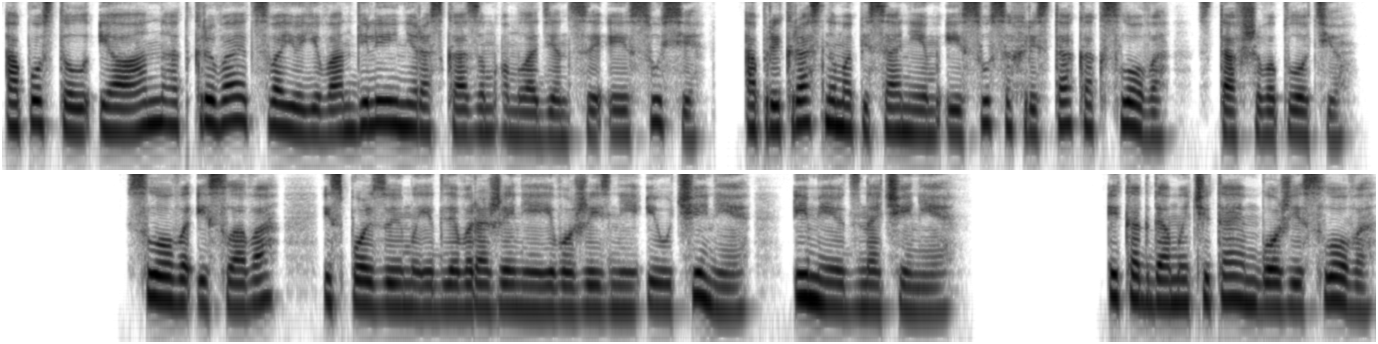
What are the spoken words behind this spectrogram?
Апостол Иоанн открывает свое Евангелие не рассказом о младенце Иисусе, а прекрасным описанием Иисуса Христа как Слова, ставшего плотью. Слово и слова, используемые для выражения его жизни и учения, имеют значение. И когда мы читаем Божье Слово,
